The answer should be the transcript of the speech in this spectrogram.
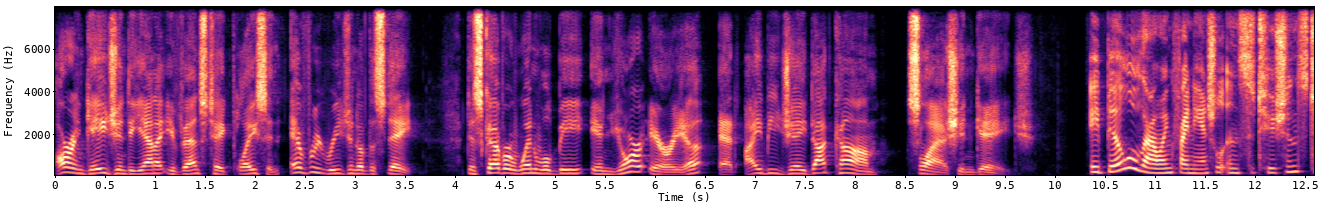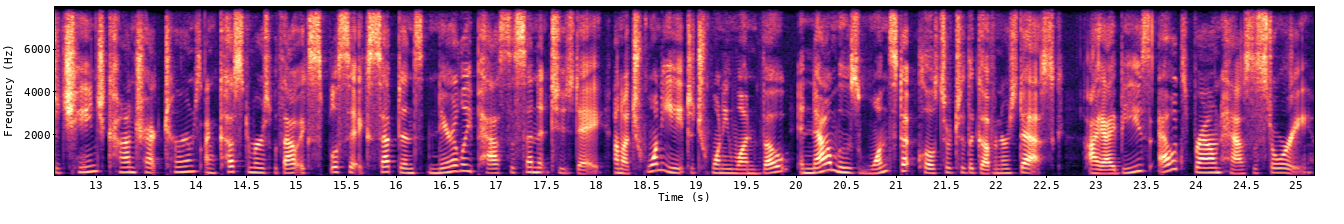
our Engage Indiana events take place in every region of the state. Discover when we'll be in your area at ibj.com/engage. A bill allowing financial institutions to change contract terms on customers without explicit acceptance narrowly passed the Senate Tuesday on a 28 to 21 vote and now moves one step closer to the governor's desk. IIB's Alex Brown has the story.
